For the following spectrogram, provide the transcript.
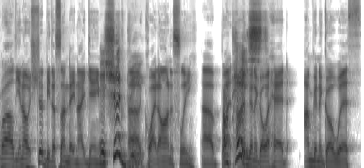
Well, you know, it should be the Sunday night game. It should be. uh, quite honestly. Uh, but I'm, gonna go ahead. I'm gonna go with.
